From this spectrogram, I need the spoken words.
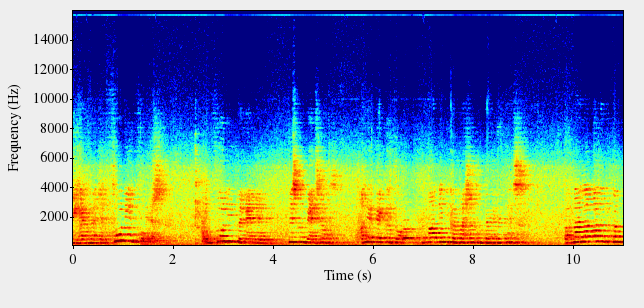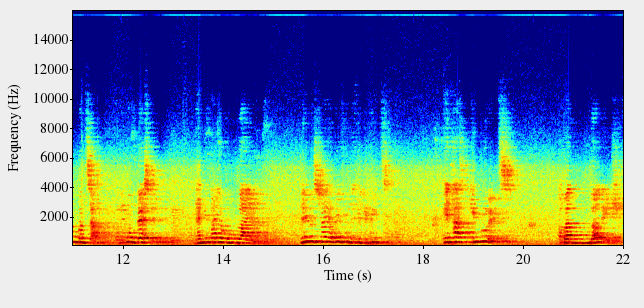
We have not yet fully enforced and fully implemented these conventions. Ang epekto nito, yung international competitiveness. Pag nalaman ng ibang bansa, ang ibang vessel, na hindi tayo compliant, they will shy away from the Philippines. It has influence upon knowledge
